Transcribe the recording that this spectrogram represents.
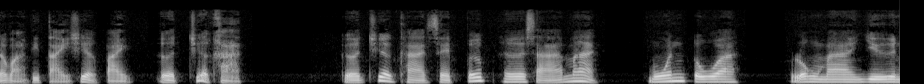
ระหว่างที่ไต่เชือกไปเกิดเชือกขาด เกิดเชือกขาดเสร็จปุ๊บเธอสามารถม้วนตัวลงมายืน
